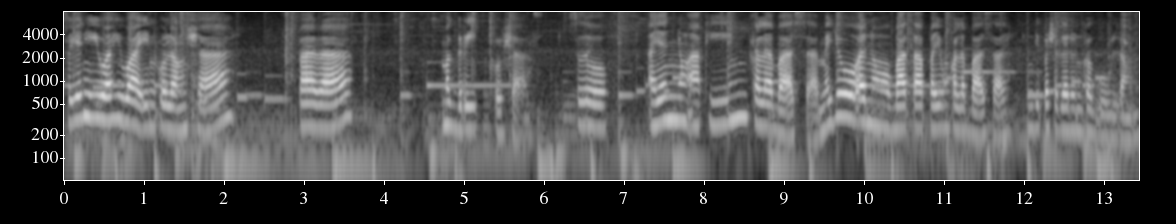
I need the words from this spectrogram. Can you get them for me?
So yan, hiwa-hiwain ko lang siya para mag-grate ko siya. So, ayan yung aking kalabasa. Medyo ano, bata pa yung kalabasa. Hindi pa siya ganun kagulang.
